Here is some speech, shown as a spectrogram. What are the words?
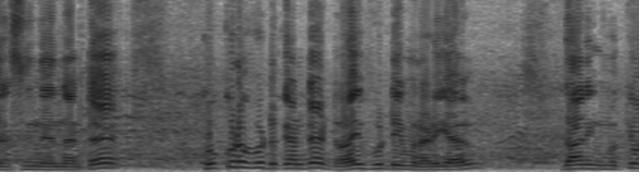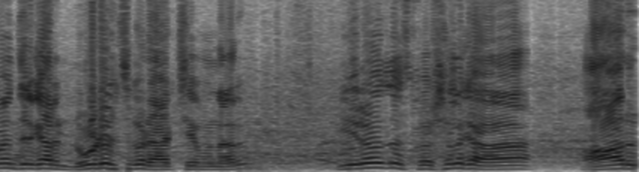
తెలిసింది ఏంటంటే కుక్కుడు ఫుడ్ కంటే డ్రై ఫుడ్ ఇవ్వమని అడిగారు? దానికి ముఖ్యమంత్రి గారు నూడిల్స్ కూడా యాడ్ చేయమన్నారు. ఈరోజు స్పెషల్గా ఆరు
